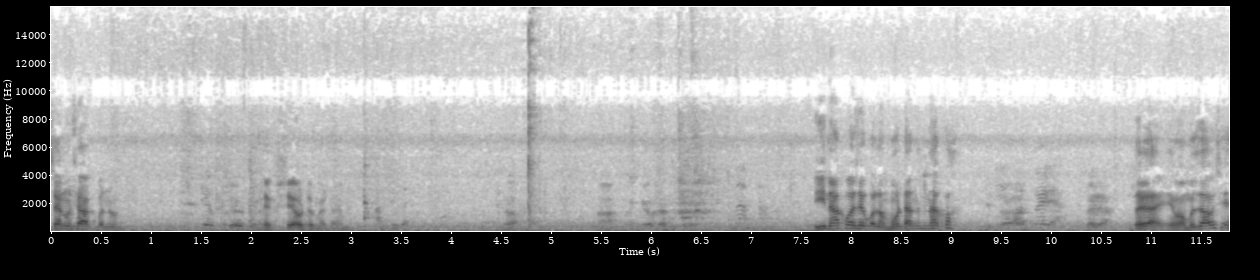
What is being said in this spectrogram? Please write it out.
શેનું શાક બનવાનું એક સેવ ટમેટા એમ. ઈ નાખવા છે કોલા, મોટા નથી નાખવા? એમાં મજા આવશે?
